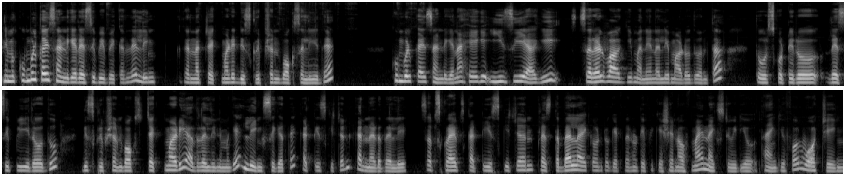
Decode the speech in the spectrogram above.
ನಿಮಗೆ ಕುಂಬಳಕಾಯಿ ಸಂಡಿಗೆ ರೆಸಿಪಿ ಬೇಕಂದರೆ ಲಿಂಕನ್ನು ಚೆಕ್ ಮಾಡಿ ಡಿಸ್ಕ್ರಿಪ್ಷನ್ ಬಾಕ್ಸಲ್ಲಿ ಇದೆ. ಕುಂಬಳಕಾಯಿ ಸಂಡಿಗೆನ ಹೇಗೆ ಈಸಿಯಾಗಿ ಸರಳವಾಗಿ ಮನೆಯಲ್ಲಿ ಮಾಡೋದು ಅಂತ ತೋರಿಸ್ಕೊಟ್ಟಿರೋ ರೆಸಿಪಿ ಇರೋದು ಡಿಸ್ಕ್ರಿಪ್ಷನ್ ಬಾಕ್ಸ್ ಚೆಕ್ ಮಾಡಿ, ಅದರಲ್ಲಿ ನಿಮಗೆ ಲಿಂಕ್ ಸಿಗುತ್ತೆ. ಕಟ್ಟೀಸ್ ಕಿಚನ್ ಕನ್ನಡದಲ್ಲಿ. ಸಬ್ಸ್ಕ್ರೈಬ್ಸ್ ಕಟ್ಟೀಸ್ kitchen plus the bell icon to get the notification of my next video thank you for watching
